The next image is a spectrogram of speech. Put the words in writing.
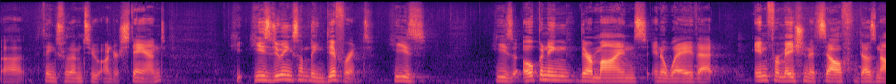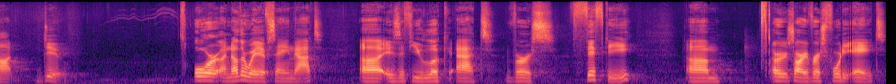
uh, things for them to understand. He, he's doing something different. He's, he's opening their minds in a way that information itself does not do. Or another way of saying that, uh, is if you look at verse 50, um, or sorry, verse 48.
